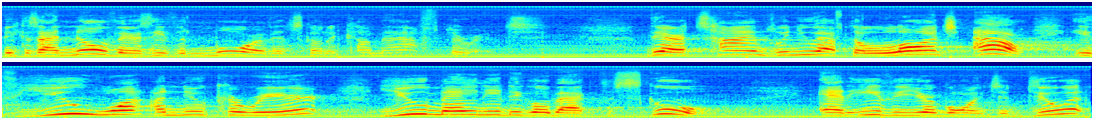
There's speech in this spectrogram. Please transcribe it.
because I know there's even more that's going to come after it. There are times when you have to launch out. If you want a new career, you may need to go back to school. And either you're going to do it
